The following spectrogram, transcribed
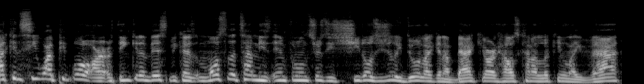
I can see why people are thinking of this because most of the time these influencers, these Cheetos usually do it like in a backyard house kind of looking like that.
